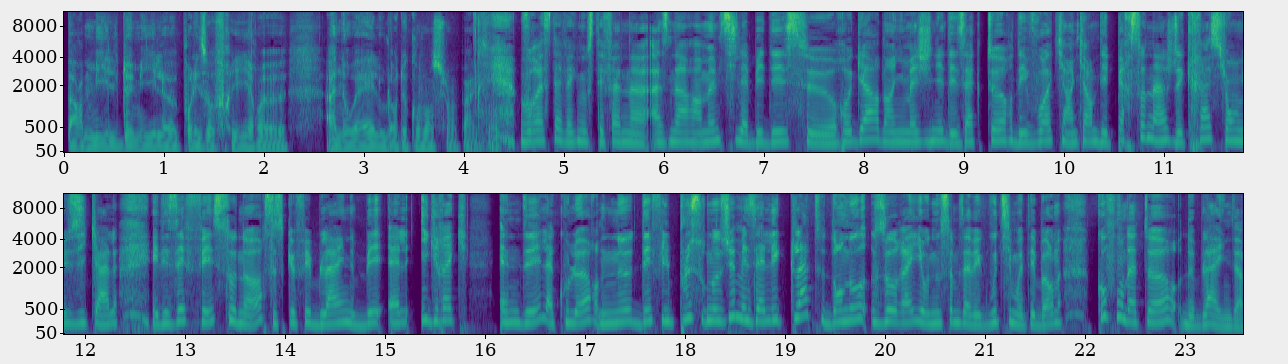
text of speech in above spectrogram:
par 1000, 2000 pour les offrir euh, à Noël ou lors de conventions, par exemple. Vous restez avec nous, Stéphane Aznar, hein, même si la BD se regarde, hein, imaginez des acteurs, des voix qui incarnent des personnages, des créations musicales et des effets sonores. C'est ce que fait Blind, B-L-Y-N-D. La couleur ne défile plus sous nos yeux, mais elle éclate dans nos oreilles. Nous sommes avec vous, Timothée Borne, cofondateur de Blind.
